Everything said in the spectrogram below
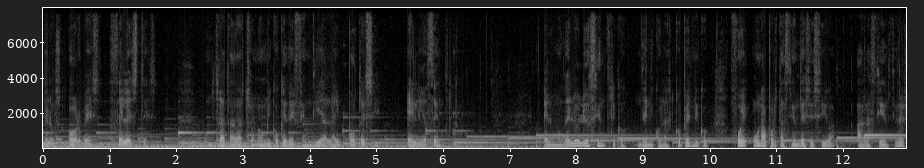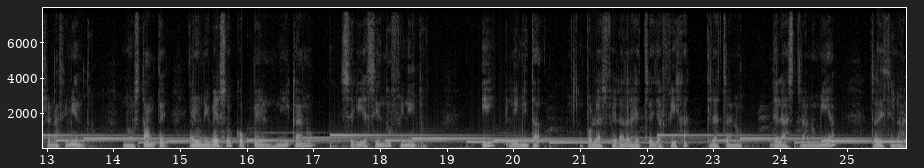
de los orbes celestes tratado astronómico que defendía la hipótesis heliocéntrica. El modelo heliocéntrico de Nicolás Copérnico fue una aportación decisiva a la ciencia del Renacimiento. No obstante, el universo copernicano seguía siendo finito y limitado por la esfera de las estrellas fijas de la, de la astronomía tradicional.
